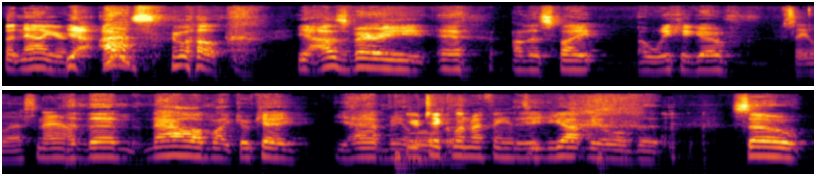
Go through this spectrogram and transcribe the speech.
but now you're. Yeah, I was well. Yeah, I was very eh, on this fight a week ago, Say less now. and then now I'm like, okay, you have me. A little bit. You're little tickling bit. my fancy. You got me a little bit. So,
